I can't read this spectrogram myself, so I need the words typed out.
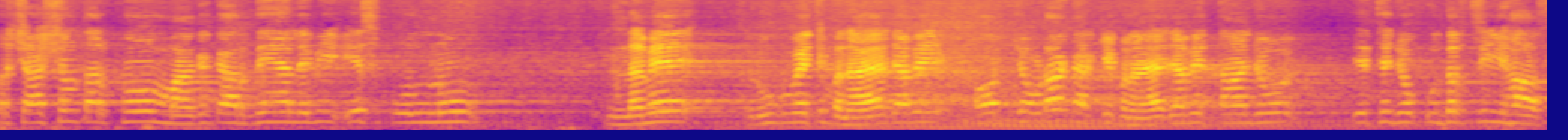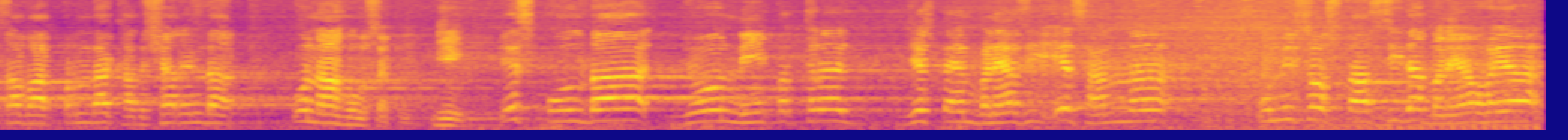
ਪ੍ਰਸ਼ਾਸਨ ਤਰਫੋਂ ਮੰਗ ਕਰਦੇ ਹਾਂ ਲੈ ਵੀ ਇਸ ਪੁਲ ਨੂੰ ਨਵੇਂ ਰੂਪ ਵਿੱਚ ਬਣਾਇਆ ਜਾਵੇ ਔਰ ਚੌੜਾ ਕਰਕੇ ਬਣਾਇਆ ਜਾਵੇ ਤਾਂ ਜੋ ਇੱਥੇ ਜੋ ਕੁਦਰਤੀ ਹਾਦਸਾ ਵਾਪਰਨ ਦਾ ਖਦਸ਼ਾ ਰਹਿੰਦਾ ਉਹ ਨਾ ਹੋ ਸਕੇ। ਜੀ। ਇਸ ਪੁਲ ਦਾ ਜੋ ਨੀਂਹ ਪੱਥਰ ਜਿਸ ਟਾਈਮ ਬਣਿਆ ਸੀ ਇਹ ਸਨ 1987 ਦਾ ਬਣਿਆ ਹੋਇਆ।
